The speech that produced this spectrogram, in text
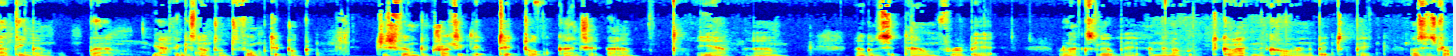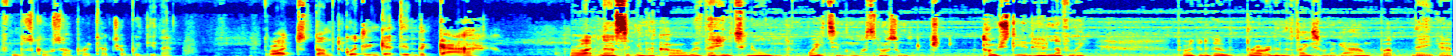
that demon. But yeah, I think it's now time to film TikTok. Just filmed a tragic little TikTok, go and check that out. Yeah, um, I'm going to sit down for a bit, relax a little bit, and then I've got to go out in the car in a bit to pick my sister up from school, so I'll probably catch up with you then. Right, time to go and get in the car. Alright, now sitting in the car with the heating on, waiting. Oh, it's nice and toasty in here, lovely. Probably going to go brighter in the face when I get out, but there you go.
